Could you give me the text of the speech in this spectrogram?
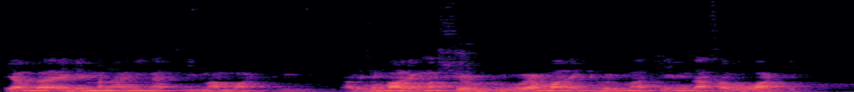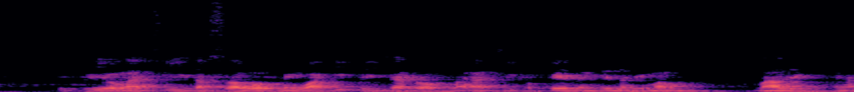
Yang baik yang menangi ngaji Imam Waki Tapi yang paling masyur guru yang paling dihormati ini tasawuf Waki Beliau ngaji tasawuf ning Waki bin Jarrah ngaji yang sini Imam Malik Nah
